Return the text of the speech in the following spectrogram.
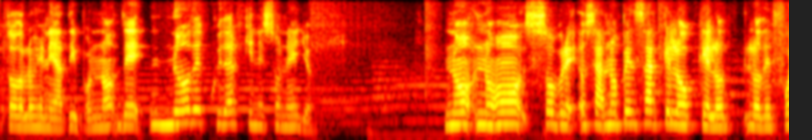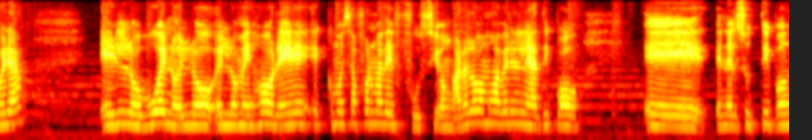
todos los eneatipos, ¿no? De no descuidar quiénes son ellos no, no sobre, o sea, no pensar que lo, que lo, de fuera es lo bueno, es lo, es lo mejor, es como esa forma de fusión. Ahora lo vamos a ver en el tipo, eh, en el subtipo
